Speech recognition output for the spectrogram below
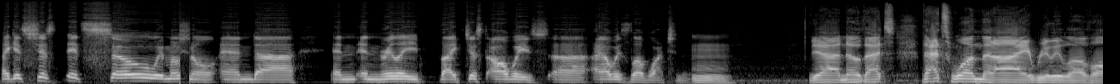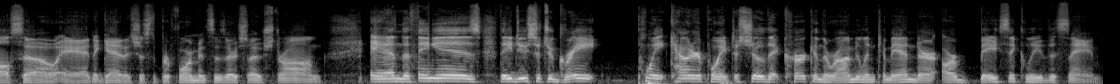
like it's just it's so emotional and uh, and and really like just always uh, I always love watching it. Mm. Yeah, no, that's that's one that I really love also. And again, it's just the performances are so strong. And the thing is, they do such a great point counterpoint to show that Kirk and the Romulan commander are basically the same.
